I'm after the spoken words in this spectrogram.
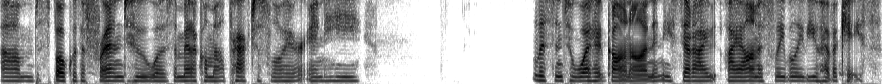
um, spoke with a friend who was a medical malpractice lawyer, and he listened to what had gone on and he said i, I honestly believe you have a case.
